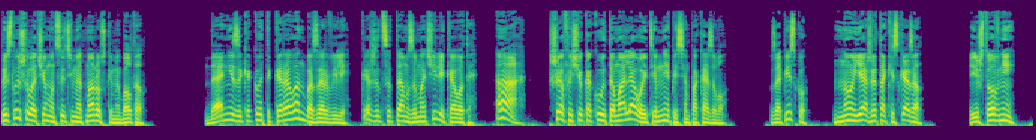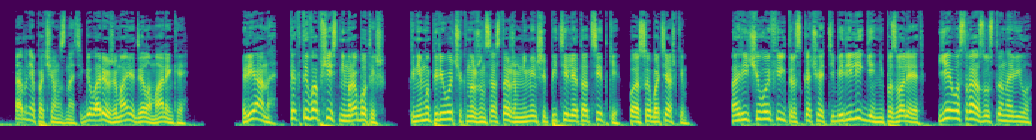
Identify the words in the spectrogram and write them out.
Ты слышал, о чем он с этими отморозками болтал? Да они за какой-то караван базар вели. Кажется, там замочили кого-то. А, шеф еще какую-то маляву этим неписям показывал. Записку? Ну, я же так и сказал. И что в ней? А мне почем знать? Говорю же, мое дело маленькое. Риана, как ты вообще с ним работаешь? К нему переводчик нужен со стажем не меньше пяти лет отсидки, по особо тяжким. А речевой фильтр скачать тебе религия не позволяет. Я его сразу установила.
